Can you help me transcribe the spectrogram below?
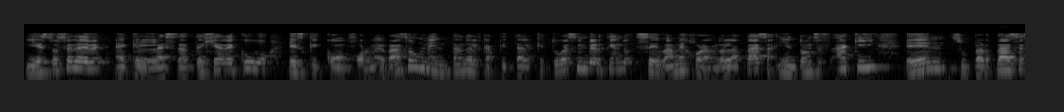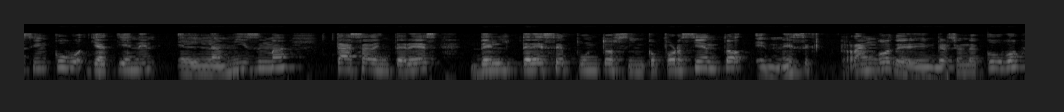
Y esto se debe a que la estrategia de Cubo es que conforme vas aumentando el capital que tú vas invirtiendo, se va mejorando la tasa. Y entonces aquí en Supertasas y en Cubo ya tienen la misma tasa de interés del 13.5% en ese rango de inversión de cubo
